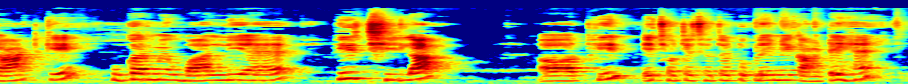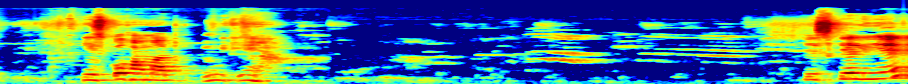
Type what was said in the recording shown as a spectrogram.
काट के कुकर में उबाल लिया है। फिर छीला और फिर ये छोटे छोटे टुकड़े में काटे हैं। इसको हम अब इसके लिए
